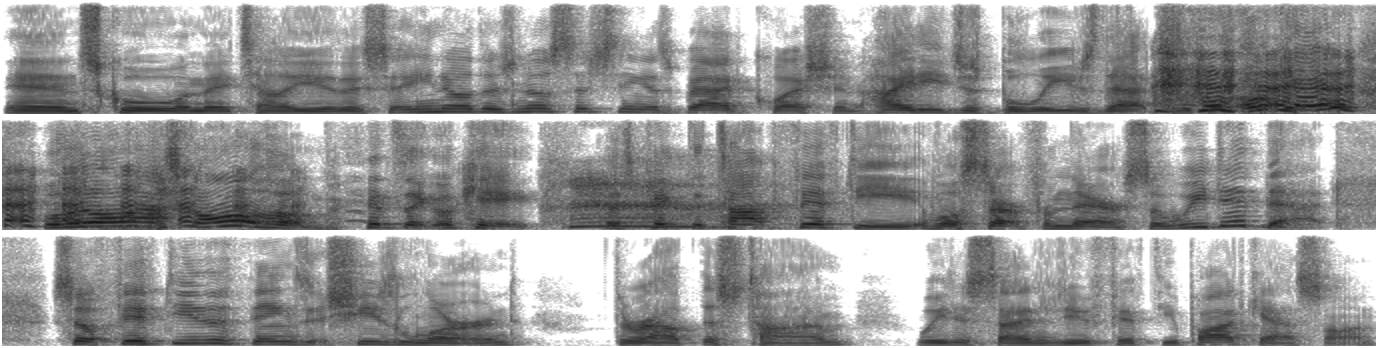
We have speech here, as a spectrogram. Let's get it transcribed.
in school when they tell you they say you know there's no such thing as bad question. Heidi just believes that. okay, well then I'll ask all of them. It's like okay, let's pick the top 50 and we'll start from there. So we did that. So 50 of the things that she's learned throughout this time, we decided to do 50 podcasts on.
